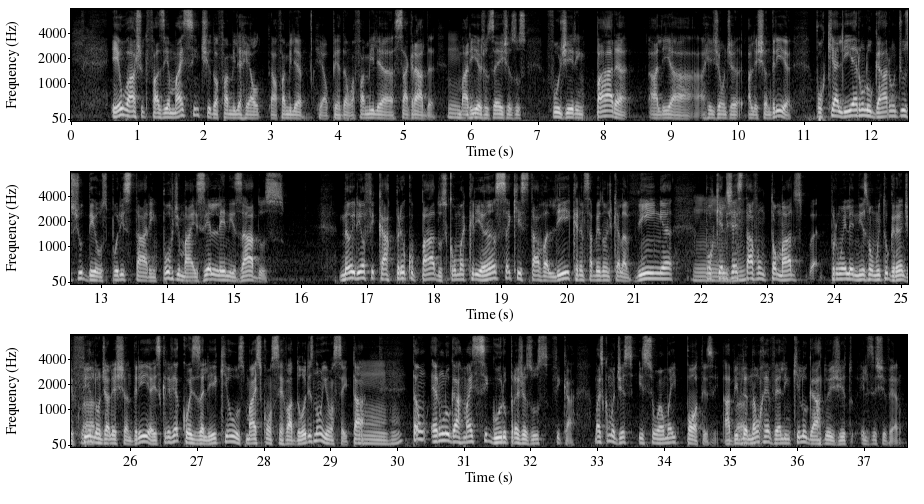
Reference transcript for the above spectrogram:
Eu acho que fazia mais sentido a família real, a família real, perdão, a família sagrada, Maria, José e Jesus, fugirem para ali a, a região de Alexandria, porque ali era um lugar onde os judeus, por estarem por demais helenizados, não iriam ficar preocupados com uma criança que estava ali, querendo saber de onde que ela vinha, porque eles já estavam tomados por um helenismo muito grande. Filon de Alexandria escrevia coisas ali que os mais conservadores não iam aceitar. Então, era um lugar mais seguro para Jesus ficar. Mas, como eu disse, isso é uma hipótese. A Bíblia não revela em que lugar do Egito eles estiveram.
